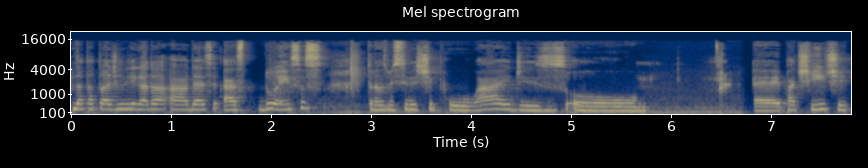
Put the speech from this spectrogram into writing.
da tatuagem ligada a, DS às doenças transmissíveis tipo AIDS ou é, hepatite.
